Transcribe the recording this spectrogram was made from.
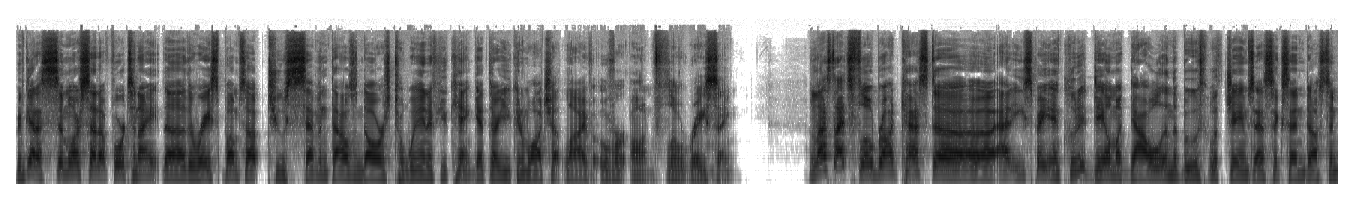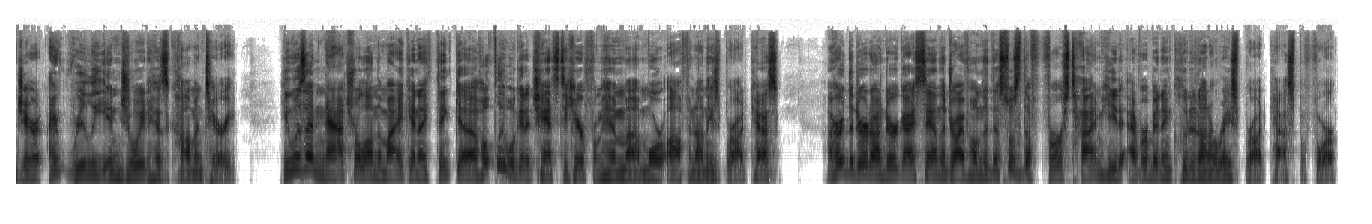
We've got a similar setup for tonight. Uh, the race bumps up to $7,000 to win. If you can't get there, you can watch it live over on Last night's Flo broadcast uh, uh, at East Bay included Dale McDowell in the booth with James Essex and Dustin Jarrett. I really enjoyed his commentary. He was a natural on the mic, and I think uh, hopefully we'll get a chance to hear from him uh, more often on these broadcasts. I heard the Dirt on Dirt guy say on the drive home that this was the first time he'd ever been included on a race broadcast before.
